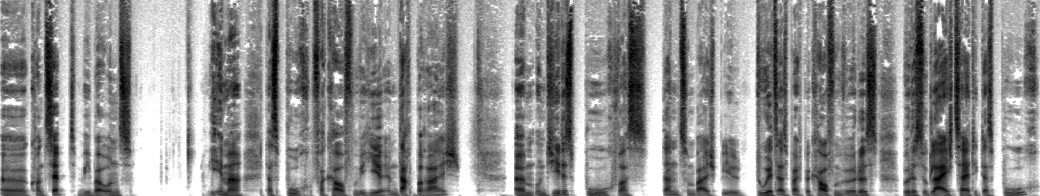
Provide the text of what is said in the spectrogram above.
äh, Konzept wie bei uns. Wie immer, das Buch verkaufen wir hier im Dachbereich. Ähm, und jedes Buch, was dann zum Beispiel du jetzt als Beispiel kaufen würdest, würdest du gleichzeitig das Buch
